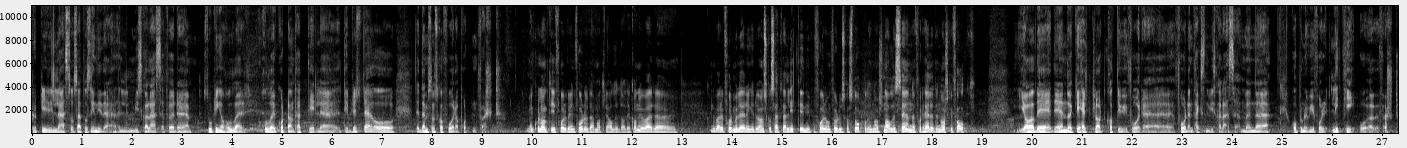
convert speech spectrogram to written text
hurtiglese og sette oss inn i det vi skal lese. For eh, Stortinget holder, holder kortene tett til, til brystet, og det er dem som skal få rapporten først. Men hvor lang tid i forveien får du det materialet, da? Det kan jo være kan det være formuleringer du ønsker å sette deg litt inn i på forhånd før du skal stå på den nasjonale scenen for hele det norske folk? Ja, det, det er ennå ikke helt klart når vi får, uh, får, den teksten vi skal lese. Men uh, håper nå vi får litt tid å øve først.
